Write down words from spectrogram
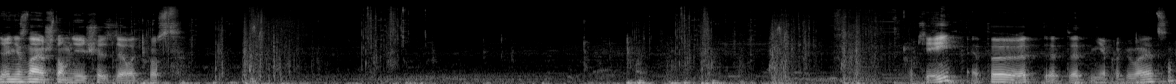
Я не знаю, что мне еще сделать просто. Окей, это, это, это, это не пробивается.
